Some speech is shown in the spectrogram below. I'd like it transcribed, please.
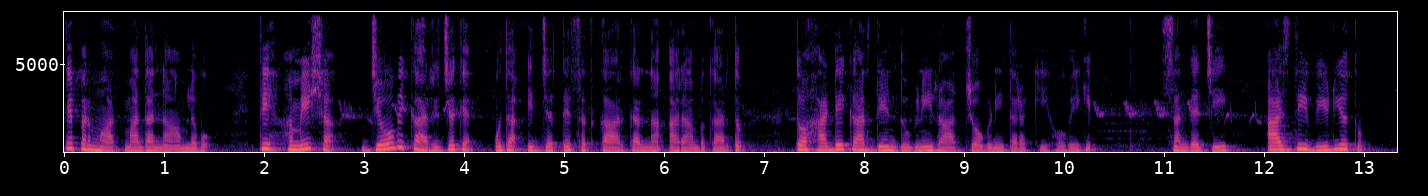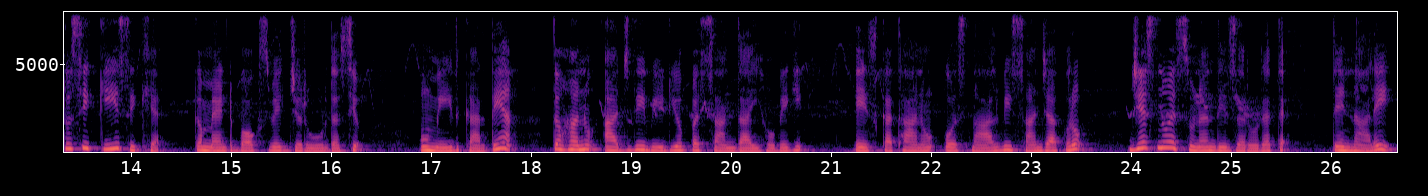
ਤੇ ਪਰਮਾਤਮਾ ਦਾ ਨਾਮ ਲਵੋ। ਤੇ ਹਮੇਸ਼ਾ ਜੋ ਵੀ ਘਰ ਰਿਜਕ ਹੈ, ਉਹਦਾ ਇੱਜ਼ਤ ਤੇ ਸਤਿਕਾਰ ਕਰਨਾ ਆਰੰਭ ਕਰ ਦਿਓ ਤੁਹਾਡੇ ਘਰ ਦਿਨ ਦੁਗਣੀ, ਰਾਤ ਚੌਗਣੀ ਤਰੱਕੀ ਹੋਵੇਗੀ। ਸੰਗਤ ਜੀ, ਅੱਜ ਦੀ ਵੀਡੀਓ ਤੋਂ ਤੁਸੀਂ ਕੀ ਸਿੱਖਿਆ? ਕਮੈਂਟ ਬਾਕਸ ਵਿੱਚ ਜ਼ਰੂਰ ਦੱਸਿਓ। ਉਮੀਦ ਕਰਦੇ ਹਾਂ ਤੁਹਾਨੂੰ ਅੱਜ ਦੀ ਵੀਡੀਓ ਪਸੰਦ ਆਈ ਹੋਵੇਗੀ। ਇਸ ਕਥਾ ਨੂੰ ਉਸ ਨਾਲ ਵੀ ਸਾਂਝਾ ਕਰੋ, ਜਿਸ ਨੂੰ ਇਹ ਸੁਣਨ ਦੀ ਜ਼ਰੂਰਤ ਹੈ। ਤੇ ਹੀ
